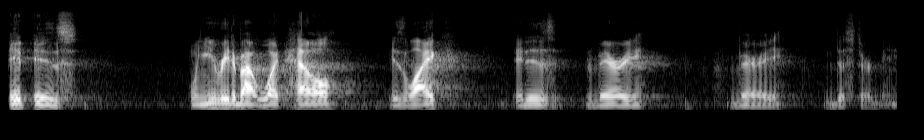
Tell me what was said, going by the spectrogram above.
it is, when you read about what hell is like, it is very, very disturbing.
